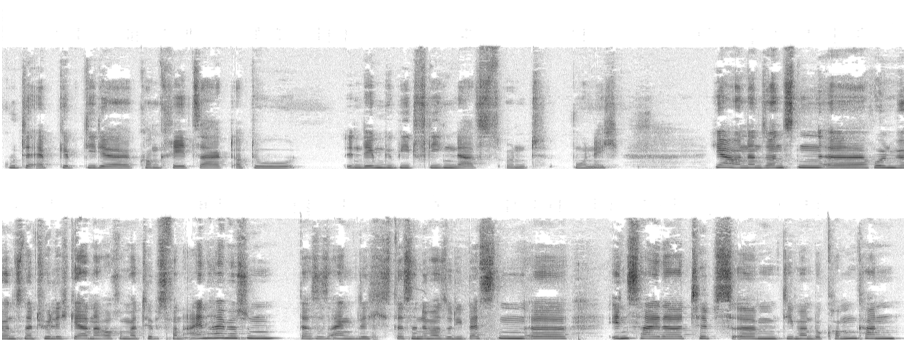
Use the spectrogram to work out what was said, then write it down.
gute App gibt, die dir konkret sagt, ob du in dem Gebiet fliegen darfst und wo nicht. Ja, und ansonsten äh, holen wir uns natürlich gerne auch immer Tipps von Einheimischen. Das ist eigentlich, das sind immer so die besten äh, Insider-Tipps, ähm, die man bekommen kann.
